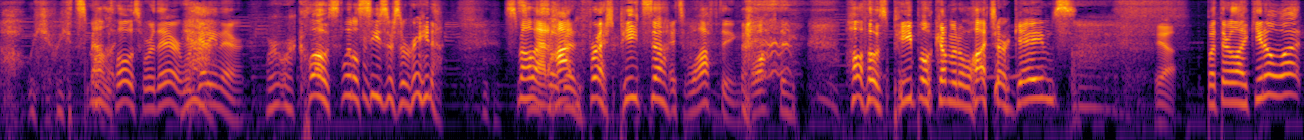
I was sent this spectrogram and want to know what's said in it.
oh, we can, we can smell We're it. close. We're there. We're getting there. We're, we're close. Little Caesars Arena. Smell that so hot good. and fresh pizza. It's wafting. Wafting. All those people coming to watch our games. yeah. But they're like, you know what?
